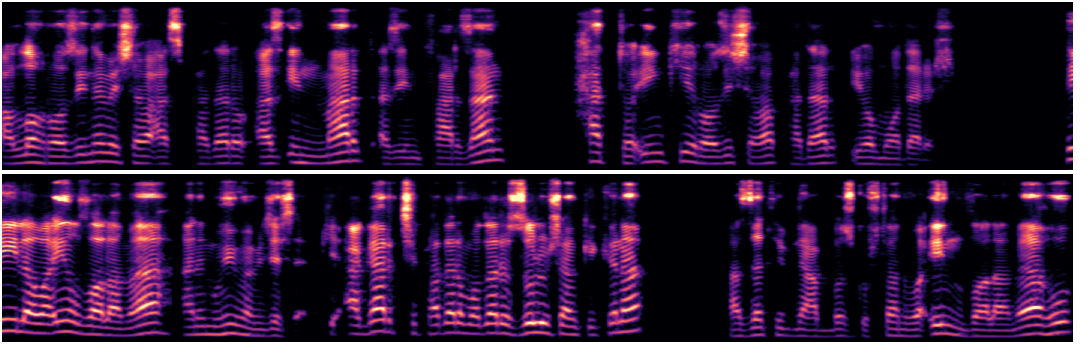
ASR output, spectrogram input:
الله راضی نمیشه از پدر از این مرد از این فرزند حتی اینکه راضی شود پدر یا مادرش. قیل و این ظلمه ان مهم اینجا که اگر چه پدر مادر ظلمش هم که کنه حضرت ابن عباس گفتن و این ظلمه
